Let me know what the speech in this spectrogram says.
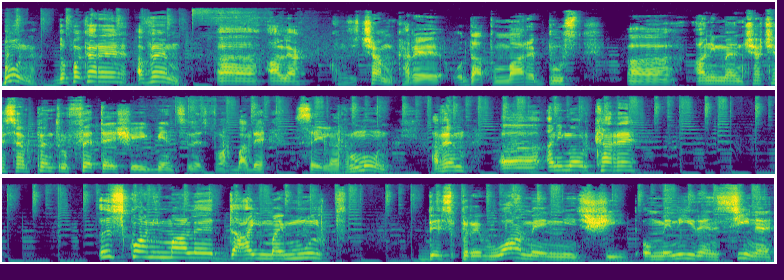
Bun, după care avem uh, alea cum ziceam, care o dat un mare boost uh, anime în ceea ce înseamnă pentru fete și, bineînțeles, vorba de Sailor Moon. Avem uh, anime-uri care îs cu animale, dai mai mult despre oameni și omenire în sine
